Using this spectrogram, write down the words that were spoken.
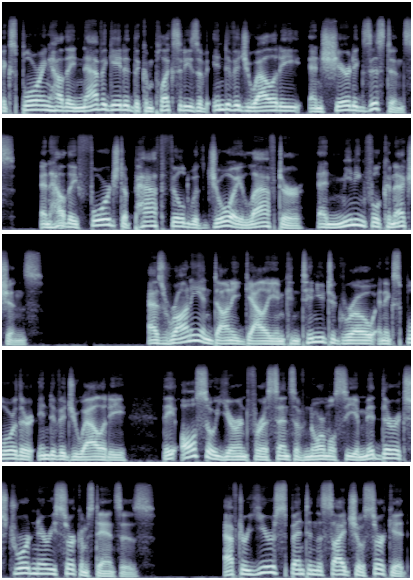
exploring how they navigated the complexities of individuality and shared existence, and how they forged a path filled with joy, laughter, and meaningful connections. As Ronnie and Donnie Galyon continued to grow and explore their individuality, they also yearned for a sense of normalcy amid their extraordinary circumstances. After years spent in the sideshow circuit,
